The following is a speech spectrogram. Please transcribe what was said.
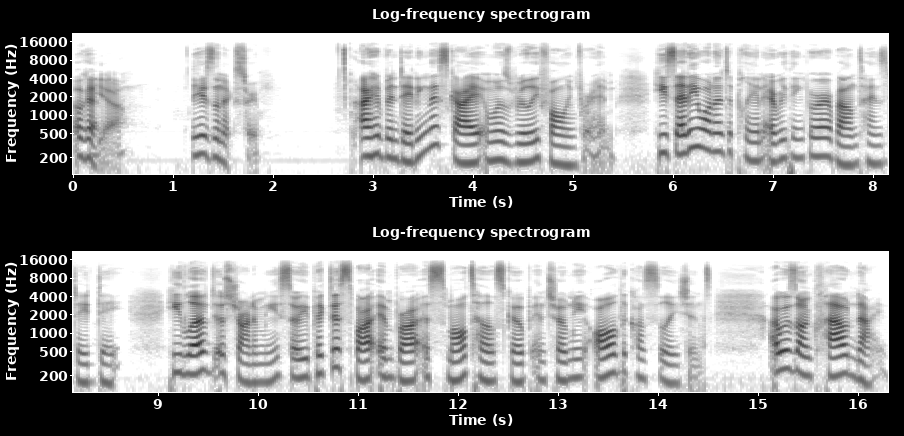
Okay, yeah. here's the next story. I had been dating this guy and was really falling for him. He said he wanted to plan everything for our Valentine's Day date. He loved astronomy, so he picked a spot and brought a small telescope and showed me all the constellations. I was on cloud nine.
